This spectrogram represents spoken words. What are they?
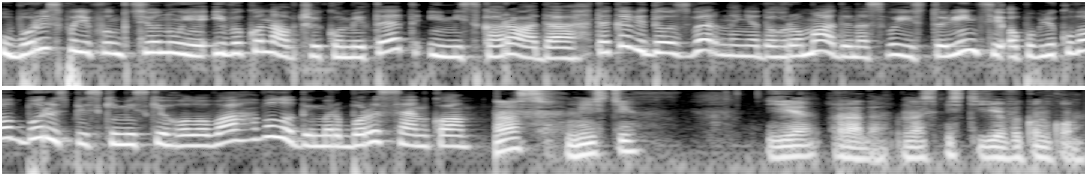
У Борисполі функціонує і виконавчий комітет, і міська рада. Таке відеозвернення до громади на своїй сторінці опублікував Бориспільський міський голова Володимир Борисенко. У нас в місті є рада, у нас в місті є виконком.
